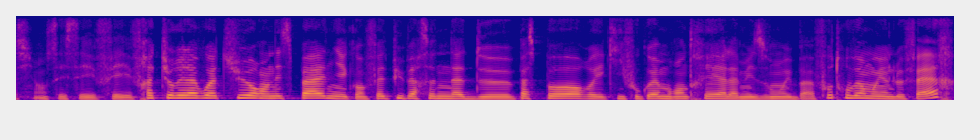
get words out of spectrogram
Si on s'est fait fracturer la voiture en Espagne et qu'en fait plus personne n'a de passeport et qu'il faut quand même rentrer à la maison, et bah faut trouver un moyen de le faire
